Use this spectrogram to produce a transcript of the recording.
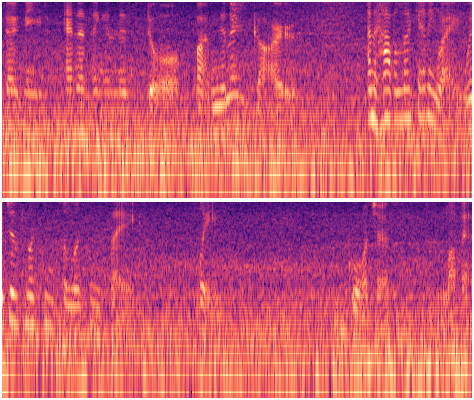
Don't need anything in this store, but I'm gonna go and have a look anyway. We're just looking for looking's sake. Please. Gorgeous. Love it.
